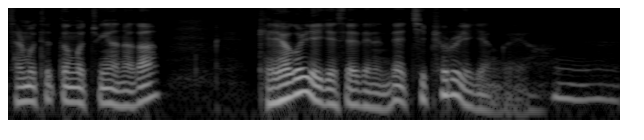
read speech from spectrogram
잘못했던 것 중에 하나가 개혁을 얘기했어야 되는데 지표를 얘기한 거예요. 음.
